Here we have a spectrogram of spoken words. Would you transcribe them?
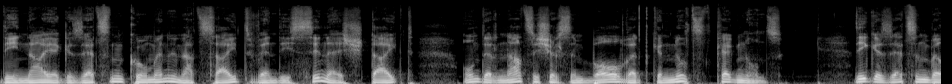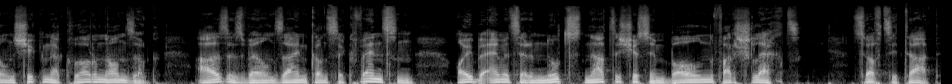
Die neuen Gesetze kommen in einer Zeit, wenn die Sinne steigt und der nazische Symbol wird genutzt gegen uns. Die Gesetze wollen schicken eine klare Ansage, als es wollen sein Konsequenzen, ob Emetzer nutzt nazische Symbolen verschlecht. So Zitat.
